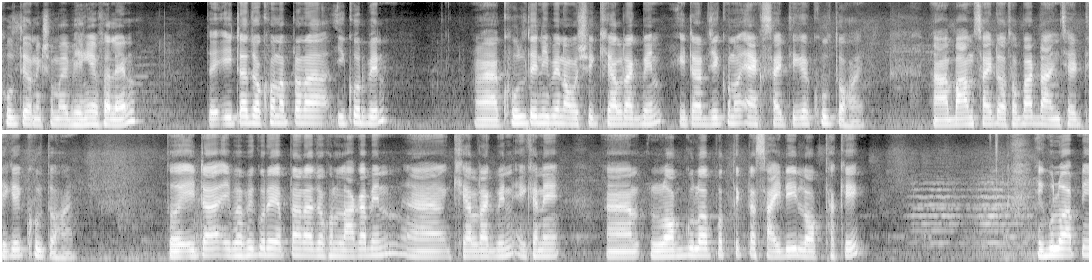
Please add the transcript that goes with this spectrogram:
খুলতে অনেক সময় ভেঙে ফেলেন। তো এটা যখন আপনারা ই করবেন খুলতে নেবেন, অবশ্যই খেয়াল রাখবেন, এটার যে কোনো এক সাইড থেকে খুলতে হয় বাম সাইড অথবা ডান সাইড থেকে খুলতে হয়। তো এটা এভাবে করে আপনারা যখন লাগাবেন খেয়াল রাখবেন, এখানে লকগুলো প্রত্যেকটা সাইডেই লক থাকে। এগুলো আপনি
